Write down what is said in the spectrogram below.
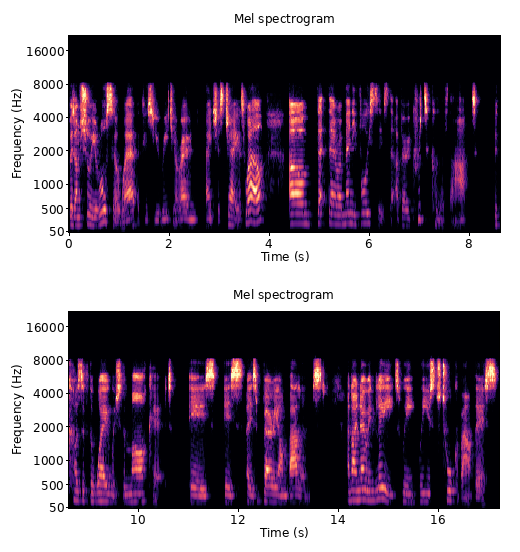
But I'm sure you're also aware, because you read your own HSJ as well, um, that there are many voices that are very critical of that because of the way in which the market is is is very unbalanced. And I know in Leeds we we used to talk about this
